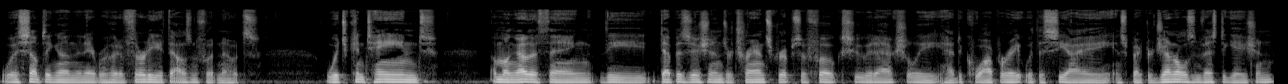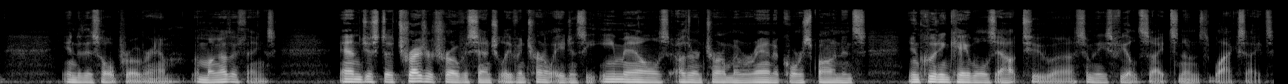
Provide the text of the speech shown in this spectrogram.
with something in the neighborhood of 38,000 footnotes, which contained, among other things, the depositions or transcripts of folks who had actually had to cooperate with the CIA Inspector General's investigation into this whole program, among other things. And just a treasure trove, essentially, of internal agency emails, other internal memoranda correspondence, including cables out to uh, some of these field sites known as the black sites.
